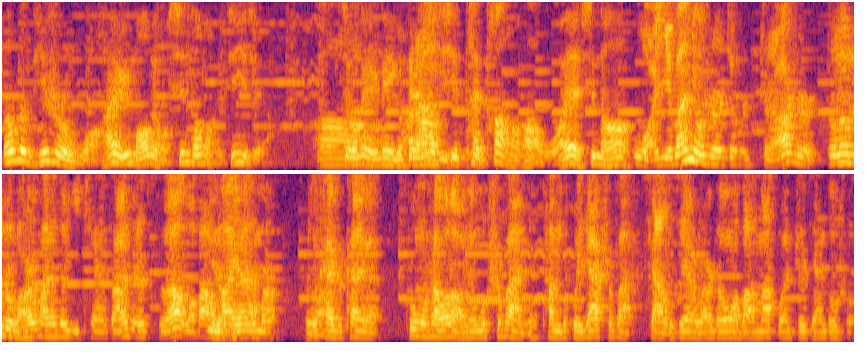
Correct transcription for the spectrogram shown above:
那问题是我还有一毛病，我心疼我那机器啊。就那那个变压器太烫的话，我也心疼。我一般就是就是只要是周六日玩的话，那就一天。早上起来只要我爸我妈一出门，就开始开开。中午上我姥姥那屋吃饭去，他们都回家吃饭。下午接着玩，等我爸妈回来之前都说。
